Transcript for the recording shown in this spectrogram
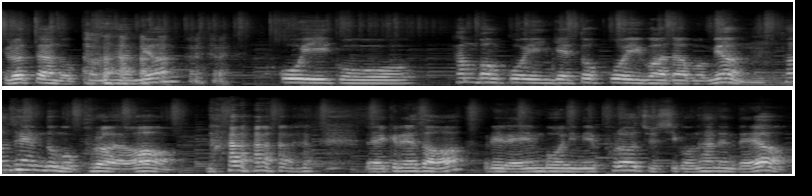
들었다 놓거나 하면 꼬이고 한 번 꼬인 게 또 꼬이고 하다 보면 음. 선생님도 못 풀어요. 네, 그래서 우리 레인보우님이 풀어주시곤 하는데요.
